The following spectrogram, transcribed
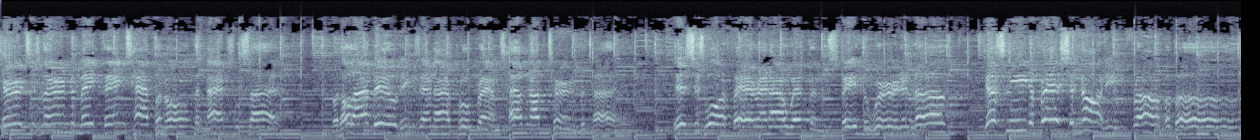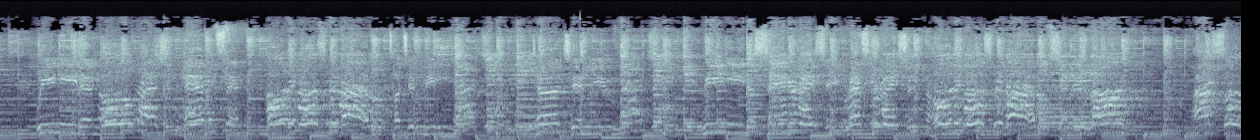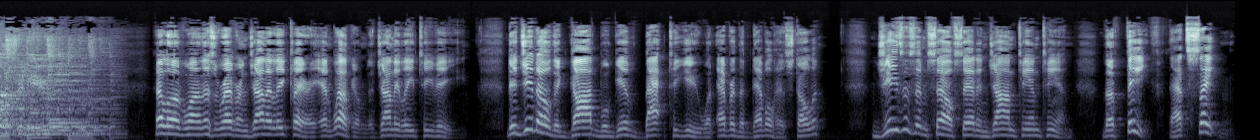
Churches learn to make things happen on the natural side. But all our buildings and our programs have not turned the tide. This is warfare and our weapons, faith, the word, and love. Just need a fresh anointing from above. We need an old-fashioned, heaven-sent Holy Ghost revival touching me, touching you. We need a sin-erasing restoration, Holy Ghost revival, send it, Lord. Our souls renewed. Hello, everyone. This is Reverend Johnny Lee Clary, and welcome to Johnny Lee TV. Did you know that God will give back to you whatever the devil has stolen? Jesus himself said in John 10 10, The thief, that's Satan,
